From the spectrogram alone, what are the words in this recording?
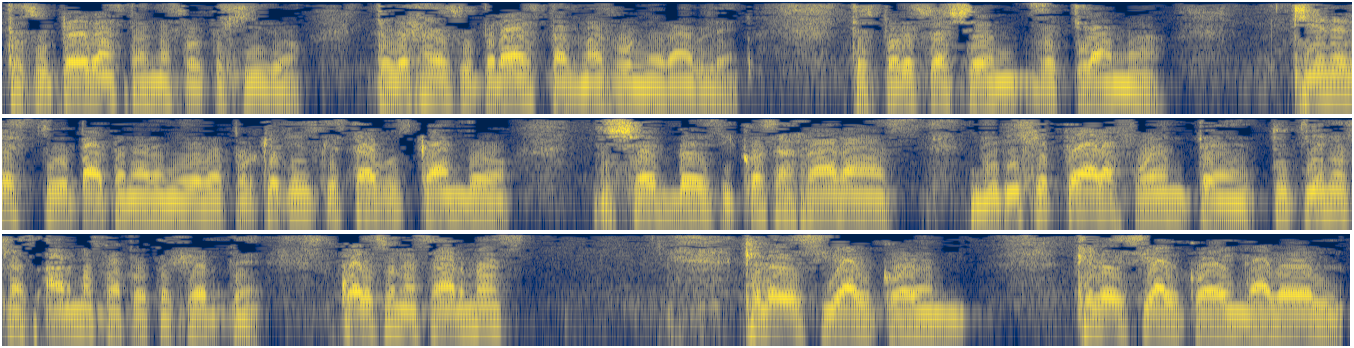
Te superas, estás más protegido. Te deja de superar, estás más vulnerable. Entonces por eso Hashem reclama ¿Quién eres tú para tener miedo? ¿Por qué tienes que estar buscando shebbes y cosas raras? Dirígete a la fuente. Tú tienes las armas para protegerte. ¿Cuáles son las armas? ¿Qué le decía al Cohen? ¿Qué le decía al Cohen Gadol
